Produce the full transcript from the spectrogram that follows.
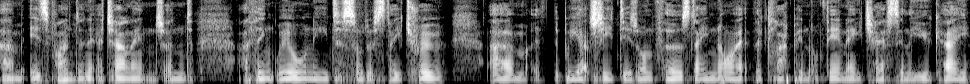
um, is finding it a challenge. And I think we all need to sort of stay true. Um, we actually did on Thursday night the clapping of the NHS in the UK.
